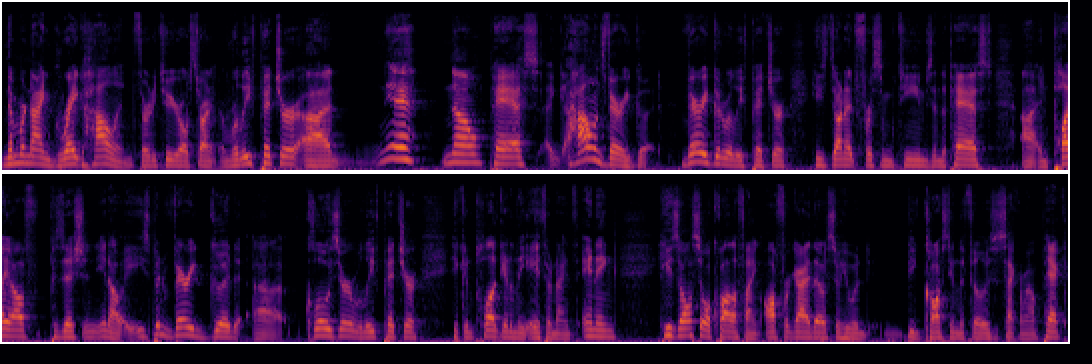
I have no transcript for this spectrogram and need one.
Number nine, Greg Holland, 32 year old starting relief pitcher. Uh, yeah, no, pass. Holland's very good. Very good relief pitcher. He's done it for some teams in the past uh, in playoff position. You know, he's been very good uh, closer, relief pitcher. He can plug in in the eighth or ninth inning. He's also a qualifying offer guy, though, so he would be costing the Phillies a second round pick.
